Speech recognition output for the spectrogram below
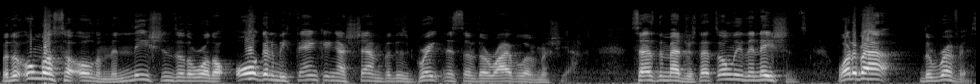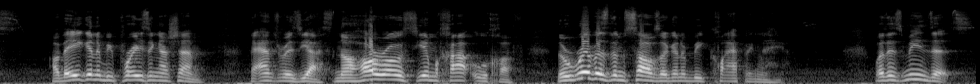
but the Ummos HaOlam, the nations of the world, are all going to be thanking Hashem for this greatness of the arrival of Mashiach. Says the medrash, that's only the nations. What about the rivers? Are they going to be praising Hashem? The answer is yes. Naharos Yimcha Uchaf. The rivers themselves are going to be clapping the hands. What this means is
